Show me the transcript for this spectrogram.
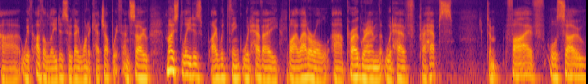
uh, with other leaders who they want to catch up with. And so, most leaders, I would think, would have a bilateral uh, program that would have perhaps to five or so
